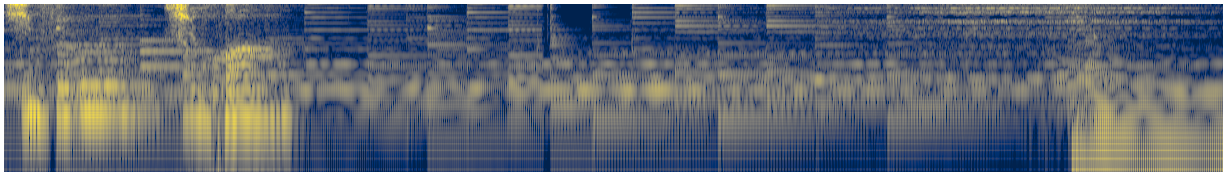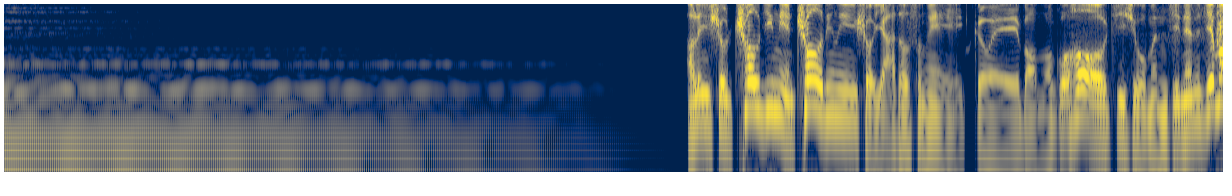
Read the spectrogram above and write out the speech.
幸福生活。好了，一首超经典、超好听的一首《丫头》送给各位宝宝。过后，继续我们今天的节目。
